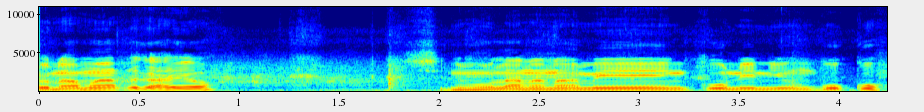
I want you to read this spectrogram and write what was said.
Ito na mga kagahi oh. Sinimula na namin kunin yung buko.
